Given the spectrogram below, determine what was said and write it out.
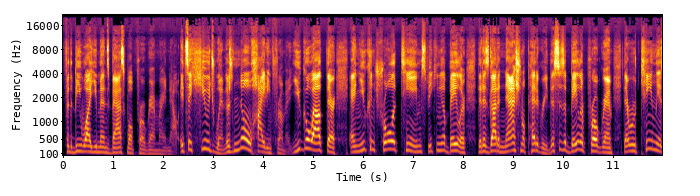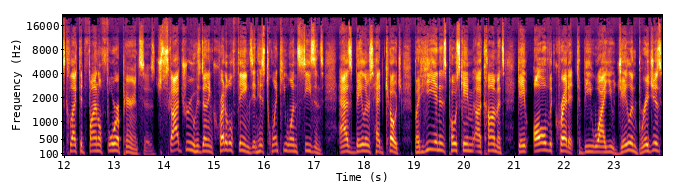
for the BYU men's basketball program right now. It's a huge win. There's no hiding from it. You go out there and you control a team, speaking of Baylor, that has got a national pedigree. This is a Baylor program that routinely has collected Final Four appearances. Scott Drew has done incredible things in his 21 seasons as Baylor's head coach, but he, in his postgame uh, comments, gave all the credit to BYU. Jalen Bridges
